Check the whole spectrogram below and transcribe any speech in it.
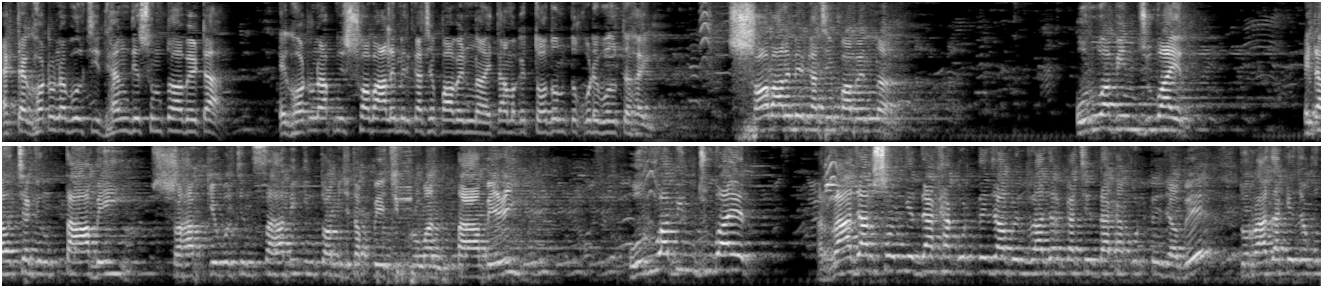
একটা ঘটনা বলছি ধ্যান দিয়ে শুনতে হবে এটা। এই ঘটনা আপনি সব আলেমের কাছে পাবেন না, এটা আমাকে তদন্ত করে বলতে হয়। সব আলেমের কাছে পাবেন না। অরুয়া বিন জুবাইর, এটা হচ্ছে একজন তাবেই সাহাব। কে বলছেন সাহাবি, কিন্তু আমি যেটা পেয়েছি প্রমাণ, তাবেই। অরুয়া বিন জুবাইর, রাজার সঙ্গে দেখা করতে যাবেন, রাজার কাছে দেখা করতে যাবে। তো রাজাকে যখন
